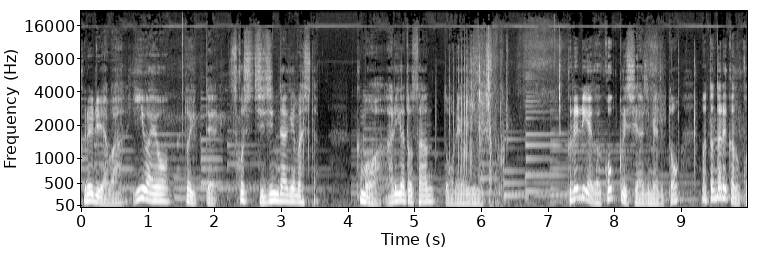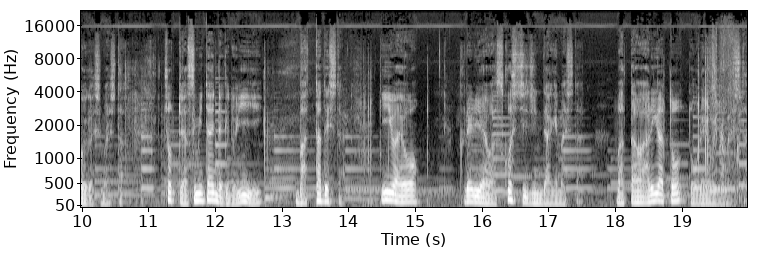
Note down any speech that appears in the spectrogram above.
クレリアはいいわよと言って少し縮んであげました。雲はありがとうさんとお礼を言いました。クレリアがこっくりし始めるとまた誰かの声がしました。ちょっと休みたいんだけどいい？バッタでした。いいわよ。クレリアは少し縮んであげました。バッタはありがとうとお礼を言いました。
